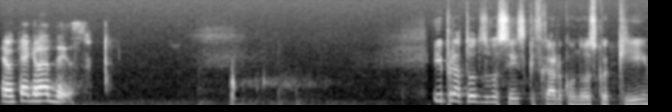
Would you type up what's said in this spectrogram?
Eu que agradeço. E para todos vocês que ficaram conosco aqui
